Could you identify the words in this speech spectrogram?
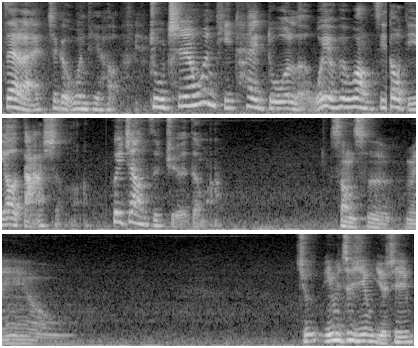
再来这个问题好，主持人问题太多了，我也会忘记到底要答什么，会这样子觉得吗？上次没有，就因为这些有些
